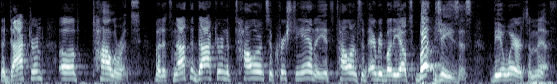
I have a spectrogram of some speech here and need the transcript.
the doctrine of tolerance. But it's not the doctrine of tolerance of Christianity, it's tolerance of everybody else but Jesus. Be aware, it's a myth.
